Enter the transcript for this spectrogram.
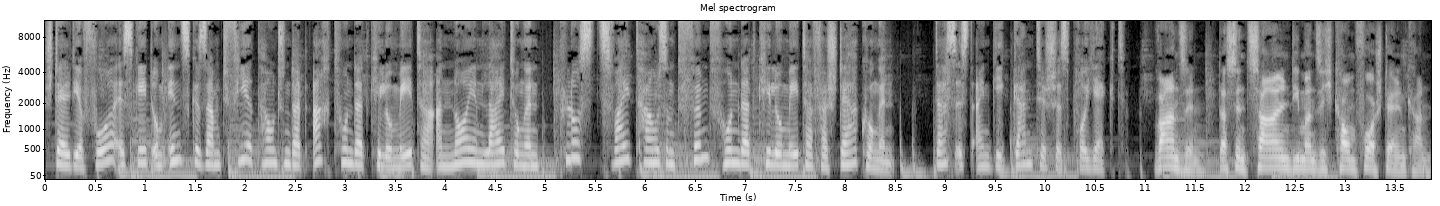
Stell dir vor, es geht um insgesamt 4800 Kilometer an neuen Leitungen plus 2500 Kilometer Verstärkungen. Das ist ein gigantisches Projekt. Wahnsinn, das sind Zahlen, die man sich kaum vorstellen kann.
